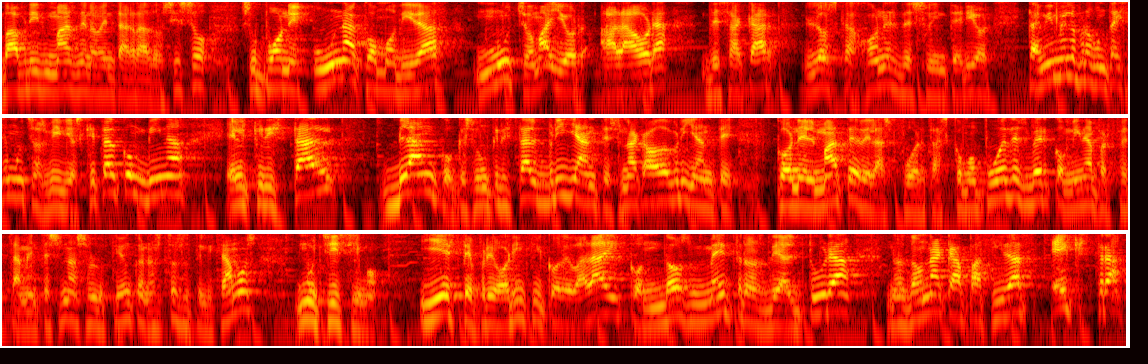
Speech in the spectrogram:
va a abrir más de 90 grados y eso supone una comodidad mucho mayor a la hora de sacar los cajones de su interior. También me lo preguntáis en muchos vídeos, ¿qué tal combina el cristal blanco, que es un cristal brillante, es un acabado brillante, con el mate de las puertas. Como puedes ver, combina perfectamente. Es una solución que nosotros utilizamos muchísimo. Y este frigorífico de Balay, con 2 metros de altura, nos da una capacidad extra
